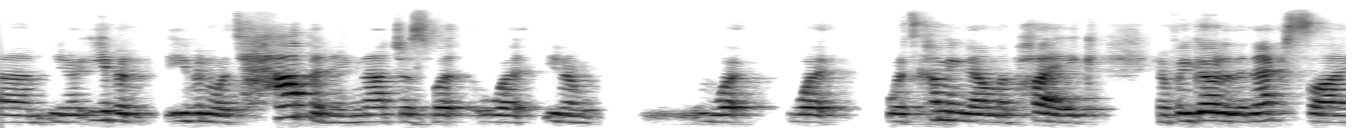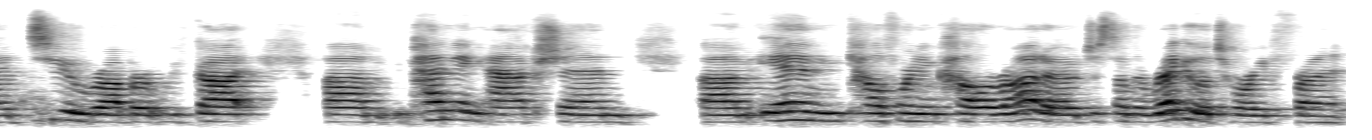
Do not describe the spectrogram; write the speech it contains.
um, you know, even, even what's happening, not just what, what, you know, what, what, what what's coming down the pike. If we go to the next slide, too, Robert, we've got um, pending action um, in California and Colorado, just on the regulatory front,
